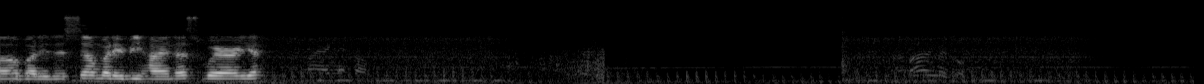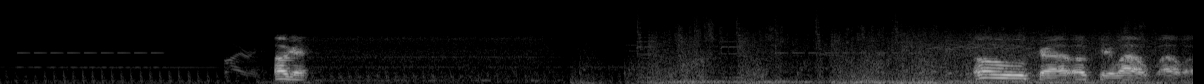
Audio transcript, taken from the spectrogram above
Oh, buddy, there's somebody behind us. Where are you? Okay. Oh crap. Okay, wow, wow, wow,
